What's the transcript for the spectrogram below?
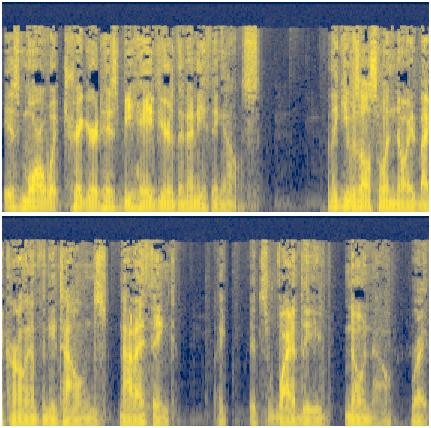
is more what triggered his behavior than anything else. I think he was also annoyed by Karl-Anthony Towns. Not, I think, like it's widely known now. Right.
